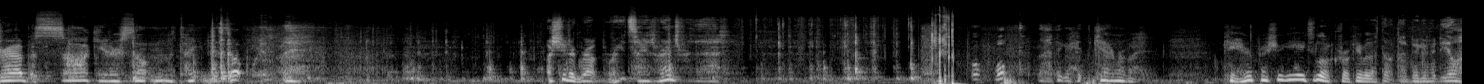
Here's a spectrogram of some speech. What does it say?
grab a socket or something to tighten this up with. I should have grabbed the right size wrench for that. Oh, oh, I think I hit the camera, but okay, air pressure gauge. It's a little crooked, but that's not that big of a deal.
